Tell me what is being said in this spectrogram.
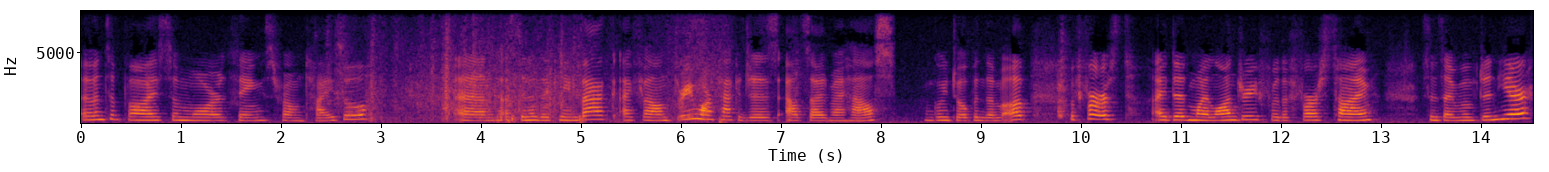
I went to buy some more things from Daiso and as soon as I came back I found three more packages outside my house. I'm going to open them up. But first I did my laundry for the first time since I moved in here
